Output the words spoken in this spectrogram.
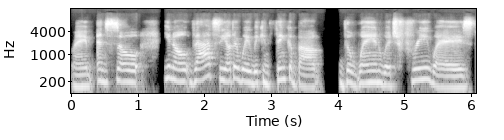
right? And so, you know, that's the other way we can think about the way in which freeways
